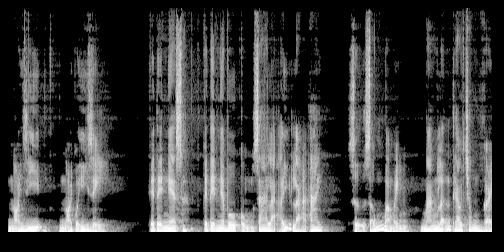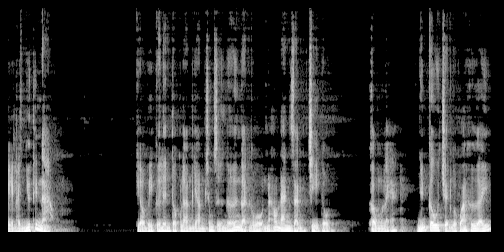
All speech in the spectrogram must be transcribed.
nói dĩ, nói có ý gì? Cái tên nghe sao? Cái tên nghe vô cùng xa lạ ấy là ai? Sự sống mà mình mang lẫn theo trong người là như thế nào? Kiều Vi cứ liên tục làm nhầm trong sự ngớ ngẩn của bộ não đang dần chỉ đột. Không lẽ những câu chuyện của quá khứ ấy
